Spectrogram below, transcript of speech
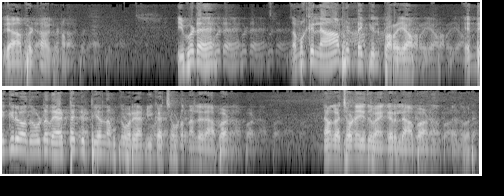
ലാഭം ഉണ്ടാകണം. ഇവിടെ നമുക്ക് ലാഭം ഉണ്ടെങ്കിൽ പറയാം. എന്തെങ്കിലും അതുകൊണ്ട് നേട്ടം കിട്ടിയാൽ നമുക്ക് പറയാം ഈ കച്ചവടം നല്ല ലാഭമാണ്. ഞാൻ കച്ചവടം ചെയ്ത് ഭയങ്കര ലാഭമാണ് എന്ന് പറയാം.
